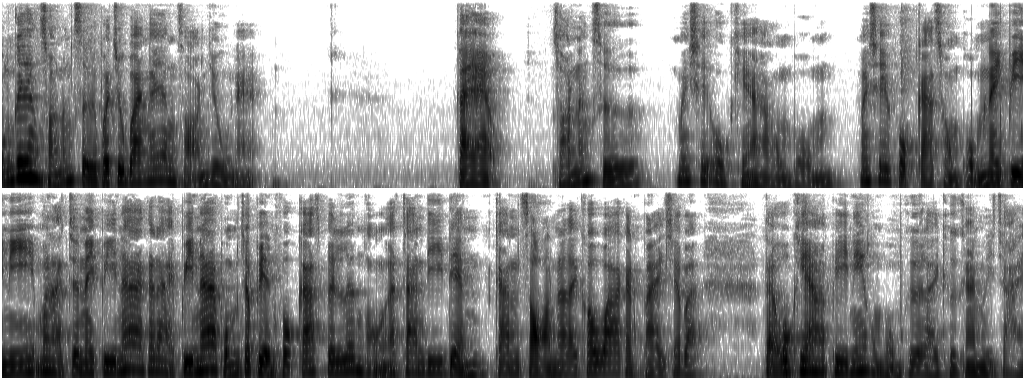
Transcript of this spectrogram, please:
ผมก็ยังสอนหนังสือปัจจุบันก็ยังสอนอยู่นะ แต่สอนหนังสือไม่ใช่ OKR ของผม ไม่ใช่โฟกัสของผมในปีนี้ มันอาจจะในปีหน้าก็ได้ ปีหน้าผมจะเปลี่ยนโฟกัสเป็นเรื่องของอาจารย์ดีเด่น การสอนอะไรก็ว่ากันไปใช่ปะ่ะ แต่ OKR ปีนี้ของผมคืออะไรคือการวิจัย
